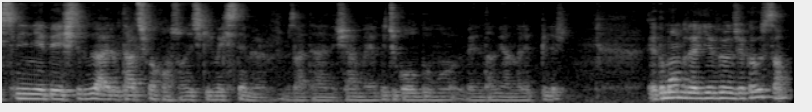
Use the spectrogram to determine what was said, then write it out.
ismini niye değiştirdi de ayrı bir tartışma konusuna hiç girmek istemiyorum. Zaten hani Sherman'a gıcık olduğumu beni tanıyanlar hep bilir. Edmondra'ya geri dönecek alırsam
